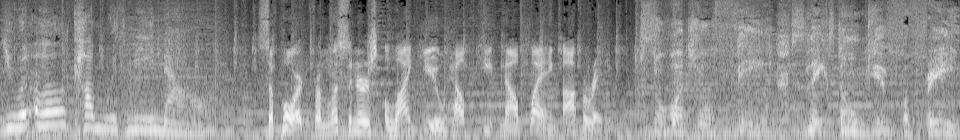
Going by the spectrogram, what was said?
You will all come with me now. Support from listeners like you help keep Now Playing operating. So what's your fee? Snakes don't give for free.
